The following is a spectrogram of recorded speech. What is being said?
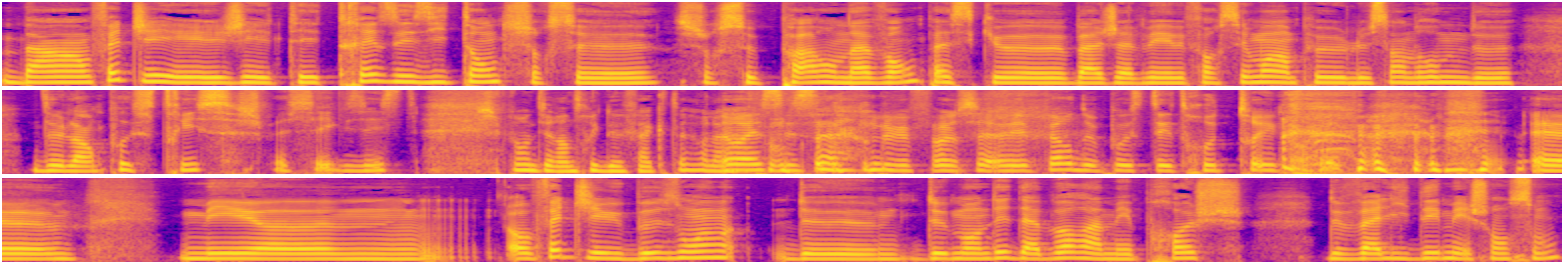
Ben en fait j'ai été très hésitante sur ce sur ce pas en avant parce que bah j'avais forcément un peu le syndrome de de l'impostrice. Je sais pas si ça existe. Je sais pas, on dirait un truc de facteur là. ouais c'est ça. J'avais peur de poster trop de trucs en fait. Euh, mais euh, en fait j'ai eu besoin de demander d'abord à mes proches de valider mes chansons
